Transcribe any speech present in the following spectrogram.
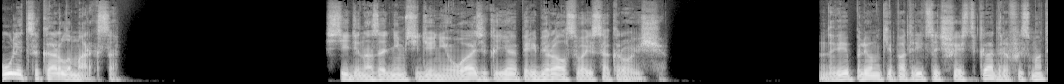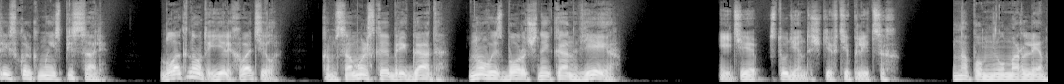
улица Карла Маркса. Сидя на заднем сиденье УАЗика, я перебирал свои сокровища. Две пленки по 36 кадров, и смотри, сколько мы исписали. Блокнота еле хватило. Комсомольская бригада, новый сборочный конвейер. И те студенточки в теплицах, напомнил Марлен.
